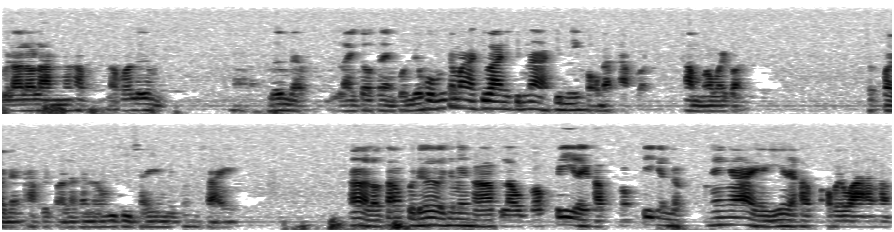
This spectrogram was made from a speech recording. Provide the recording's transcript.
เวลาเรารันนะครับ เราก็เริ่มเริ่มแบบไล่จอแสดงผลเดี๋ยวผมจะมาอธิบายในคลิปหน้าคลิปนี้ขอแบ็กอัพก่อนทำเอาไว้ก่อนจะปล่อยแบ็กอัพไปก่อนแล้วกันนะวิธีใช้ยังไม่ต้องใช้อ่าเราตั้งโฟลเดอร์ใช่ไหมครับ เรา Copy เลยครับ Copy กันแบบง่ายๆอย่างนี้เลยครับ เอาไปวางครับ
